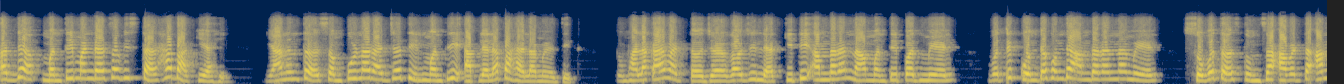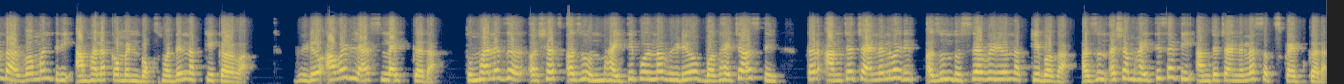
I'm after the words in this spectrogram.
अद्याप मंत्रिमंडळाचा विस्तार हा बाकी आहे. यानंतर संपूर्ण राज्यातील मंत्री आपल्याला पाहायला मिळतील. तुम्हाला काय वाटतं? जळगाव जिल्ह्यात किती आमदारांना मंत्रीपद मिळेल व ते कोणत्या कोणत्या आमदारांना मिळेल? सोबतच तुमचा आवडता आमदार व मंत्री आम्हाला कमेंट बॉक्समध्ये नक्की कळवा. व्हिडिओ आवडल्यास लाईक करा. तुम्हाला जर अशाच अजून माहितीपूर्ण व्हिडिओ बघायच्या असतील तर आमच्या चॅनलवरील अजून दुसऱ्या व्हिडिओ नक्की बघा. अजून अशा माहितीसाठी आमच्या चॅनलला सबस्क्राईब करा.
